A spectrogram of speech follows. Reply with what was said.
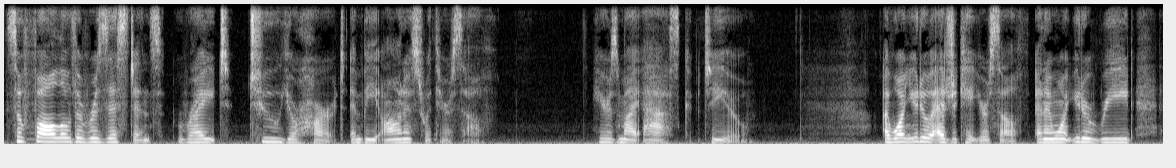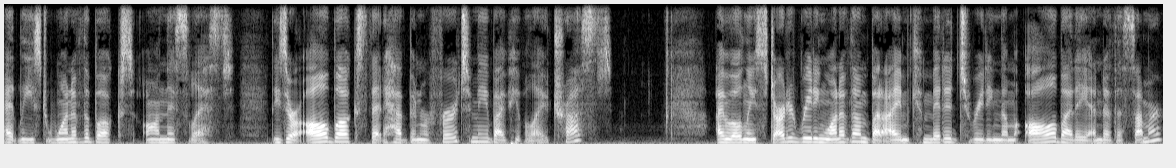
So follow the resistance right to your heart and be honest with yourself. Here's my ask to you. I want you to educate yourself and I want you to read at least one of the books on this list. These are all books that have been referred to me by people I trust. I've only started reading one of them, but I am committed to reading them all by the end of the summer.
